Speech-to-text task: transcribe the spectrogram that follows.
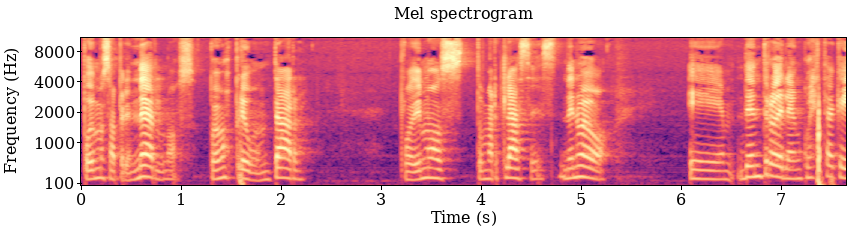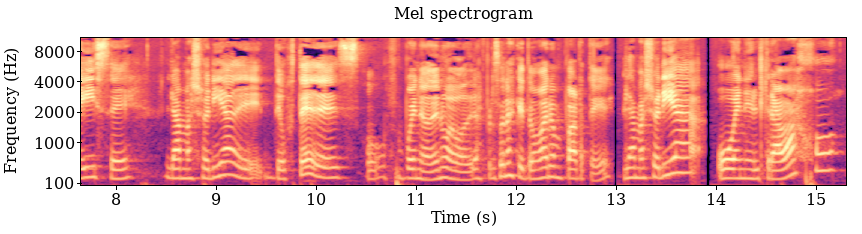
podemos aprenderlos, podemos preguntar, podemos tomar clases. De nuevo, eh, dentro de la encuesta que hice, la mayoría de, de, ustedes, o bueno, de nuevo, de las personas que tomaron parte, la mayoría o en el trabajo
